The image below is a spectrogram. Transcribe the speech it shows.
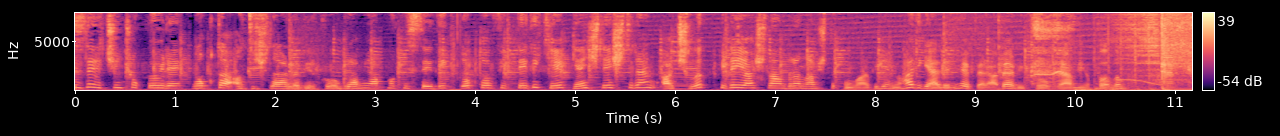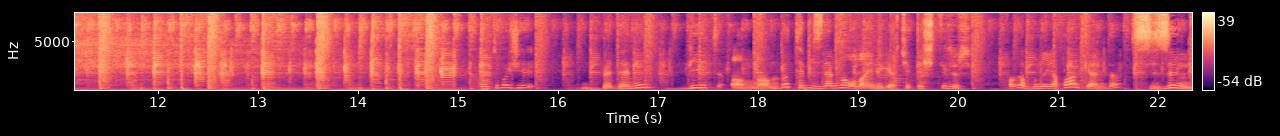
sizler için çok böyle nokta atışlarla bir program yapmak istedik. Doktor Fit dedi ki gençleştiren açlık bir de yaşlandıran açlık mı var bilemiyorum. Hadi gel dedim hep beraber bir program yapalım. Otofaji bedenin bir anlamda temizlenme olayını gerçekleştirir. Fakat bunu yaparken de sizin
